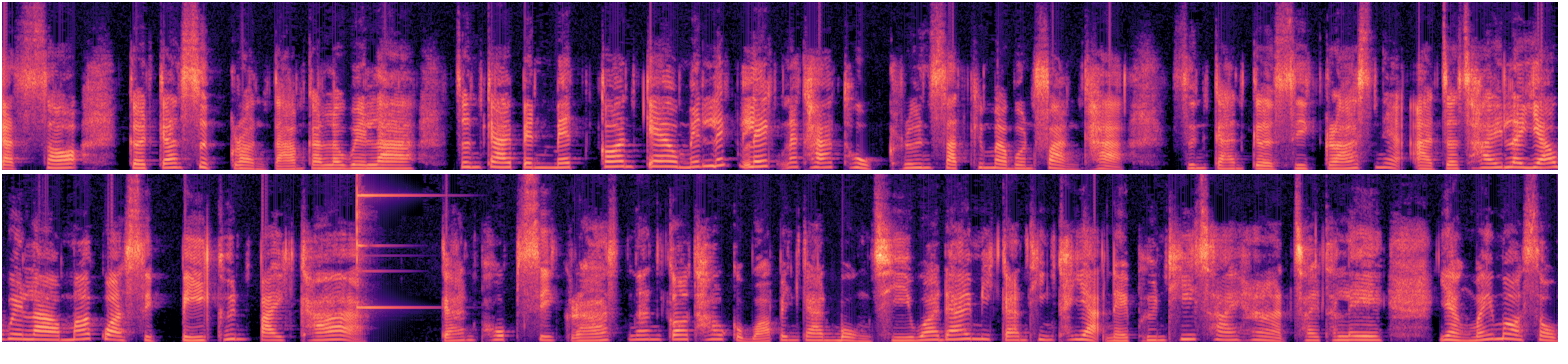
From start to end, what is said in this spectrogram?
กัดเซาะ เกิดการสึกกร่อนตามกาลเวลา จนกลายเป็นเม็ดก้อนแก้วเม็ดเล็กๆนะคะ ถูกคลื่นซัดขึ้นมาบนฝั่งค่ะ ซึ่งการเกิดซีกรัสเนี่ยอาจจะใช้ระยะเวลามากกว่า 10 ปีขึ้นไปค่ะ การพบซีกรัสนั่นก็เท่ากับว่าเป็นการบ่งชี้ว่าได้มีการทิ้งขยะในพื้นที่ชายหาดชายทะเล อย่างไม่เหมาะสม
